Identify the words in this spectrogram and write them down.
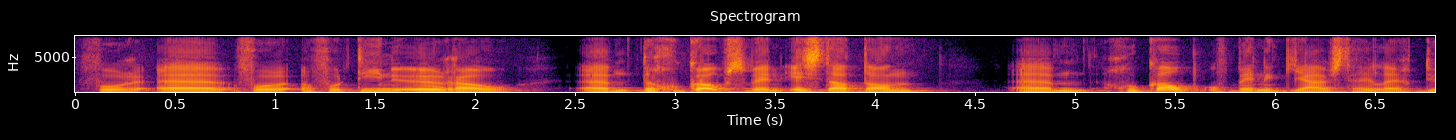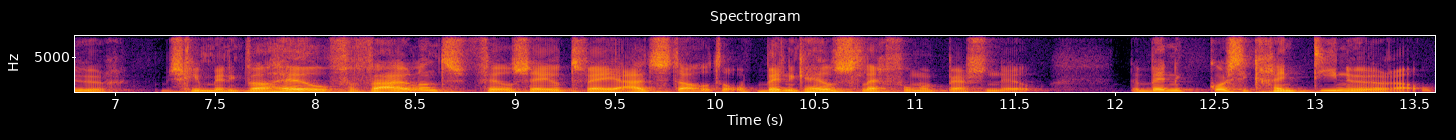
voor, uh, voor, voor 10 euro um, de goedkoopste ben, is dat dan um, goedkoop? Of ben ik juist heel erg duur? Misschien ben ik wel heel vervuilend, veel CO2 uitstoten, of ben ik heel slecht voor mijn personeel. Dan ben ik, kost ik geen 10 euro.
